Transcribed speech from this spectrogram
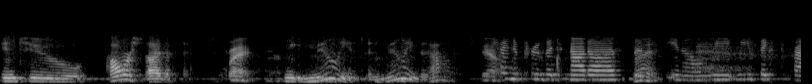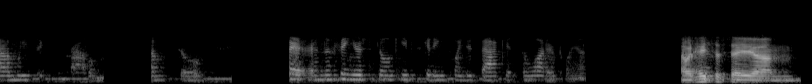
into our side of things. Right, I mean, Millions and millions of dollars. yeah. Trying to prove it's not us, Right. you know, we, we fixed the problem, we fixed the problem. I'm still there, and the finger still keeps getting pointed back at the water plant. I would hate to say, um,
